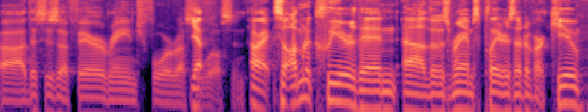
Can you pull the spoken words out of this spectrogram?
Uh, this is a fair range for Russell Yep. Wilson. All right, so I'm going to clear then uh, those Rams players out of our queue,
